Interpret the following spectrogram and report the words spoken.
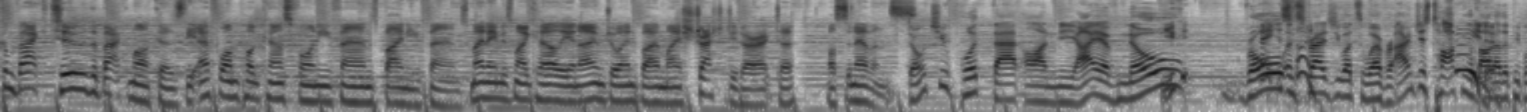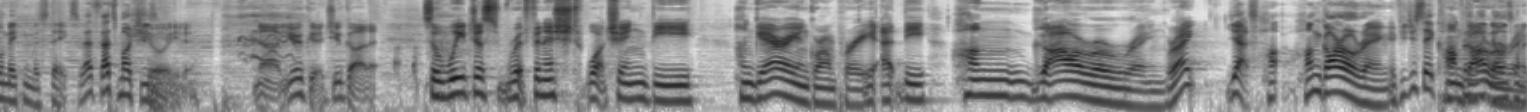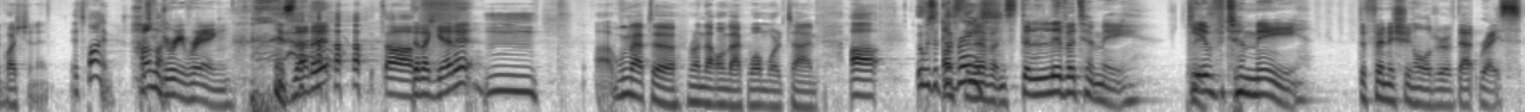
Welcome back to The Backmarkers, the F1 podcast for new fans by new fans. My name is Myke Hurley, and I am joined by my strategy director, Austin Evans. Don't you put that on me. I have no could- role Hey, and fine. strategy whatsoever. I'm just talking Sure about do. other people making mistakes. That's that's much Sure easier. you do. No, you're good. You got it. So we just re- finished watching the Hungarian Grand Prix at the Hungaroring, right? Yes, Hu- Hungaro ring. If you just say confidently, no one's going to question it. It's fine. It's fine. Hungary Ring. Is that it? Did I get it? Uh, we might have to run that one back one more time. Uh, it was a good Austin race. Evans, deliver to me, give to me the finishing order of that race.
